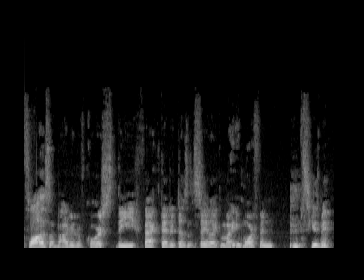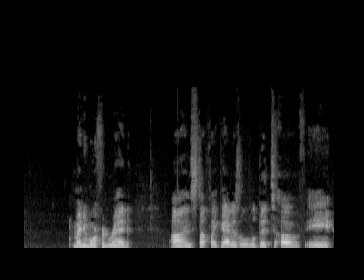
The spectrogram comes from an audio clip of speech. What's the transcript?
flaws about it, of course. The fact that it doesn't say, like, Mighty Morphin, excuse me, Mighty Morphin Red, uh, and stuff like that is a little bit of a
